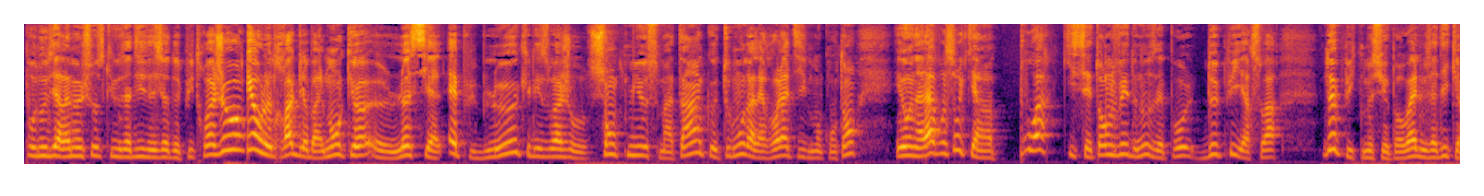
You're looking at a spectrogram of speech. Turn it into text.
pour nous dire la même chose qu'il nous a dit déjà depuis trois jours. Et on notera globalement que euh, le ciel est plus bleu, que les oiseaux chantent mieux ce matin, que tout le monde a l'air relativement content. Et on a l'impression qu'il y a un poids qui s'est enlevé de nos épaules depuis hier soir, depuis que Monsieur Powell nous a dit que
